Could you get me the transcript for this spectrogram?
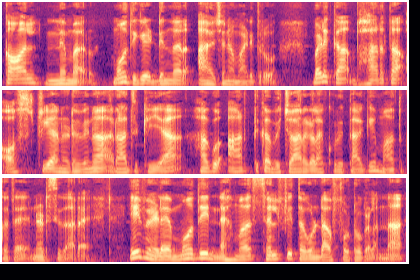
ಕಾಲ್ ನೆಮರ್ ಮೋದಿಗೆ ಡಿನ್ನರ್ ಆಯೋಜನೆ ಮಾಡಿದರು. ಬಳಿಕ ಭಾರತ, ಆಸ್ಟ್ರಿಯಾ ನಡುವಿನ ರಾಜಕೀಯ ಹಾಗೂ ಆರ್ಥಿಕ ವಿಚಾರಗಳ ಕುರಿತಾಗಿ ಮಾತುಕತೆ ನಡೆಸಿದ್ದಾರೆ. ಈ ವೇಳೆ ಮೋದಿ ನೆಹಮದ್ ಸೆಲ್ಫಿ ತಗೊಂಡ ಫೋಟೋಗಳನ್ನು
